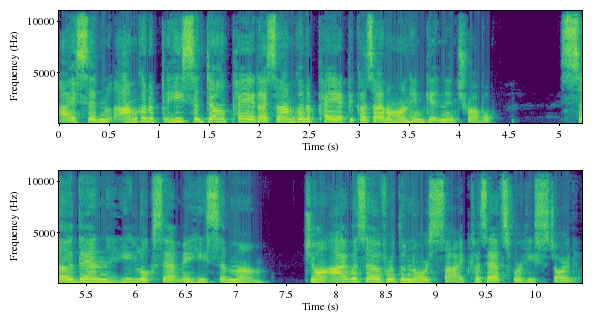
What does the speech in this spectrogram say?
I said, I'm going to, he said, don't pay it. I said, I'm going to pay it because I don't want him getting in trouble. So then he looks at me. He said, Mom, John, I was over the north side because that's where he started.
